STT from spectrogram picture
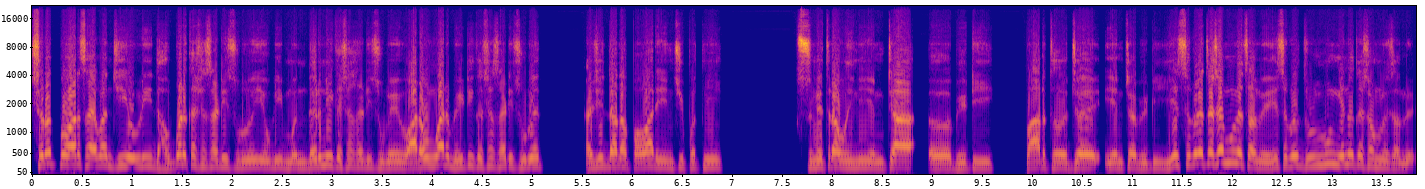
शरद पवार साहेबांची एवढी धावपळ कशासाठी सुरू आहे? एवढी मंदरणी कशासाठी सुरू आहे? वारंवार भेटी कशासाठी सुरू आहेत? अजितदादा पवार यांची पत्नी सुनेत्रा वहिनी यांच्या भेटी पार्थ जय यांच्या भेटी हे सगळं त्याच्यामुळे चालू आहे. हे सगळं जुळवून घेणं त्याच्यामुळे चालू आहे.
